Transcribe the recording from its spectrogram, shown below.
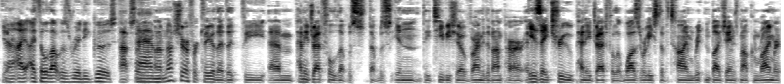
Yeah. Uh, I, I thought that was really good. Absolutely. Um, and I'm not sure if we're clear there that the, um, Penny Dreadful that was that was in the TV show Varney the Vampire is a true Penny Dreadful. It was released at the time, written by James Malcolm Rymer.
